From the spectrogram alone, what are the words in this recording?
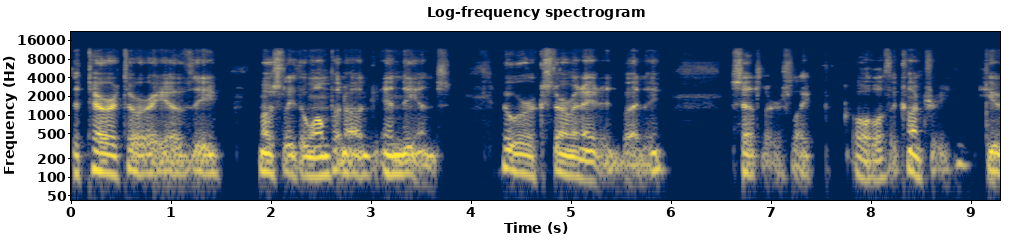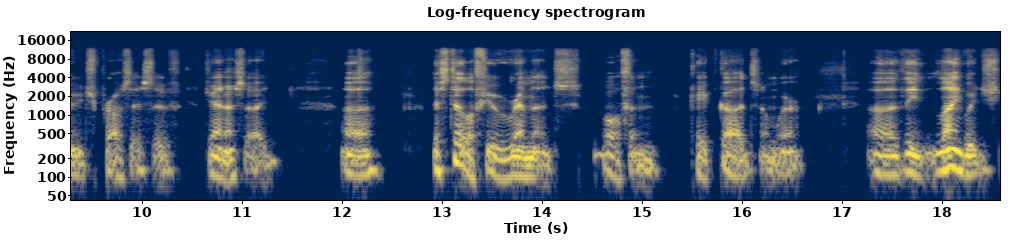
the territory of the mostly the Wampanoag Indians who were exterminated by the settlers, like all of the country, huge process of genocide. Uh, there's still a few remnants, often Cape Cod somewhere. Uh, the language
